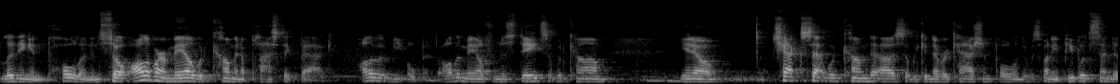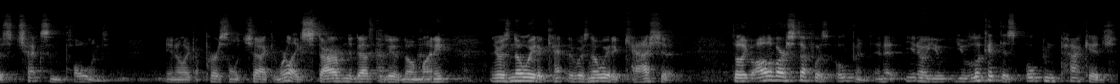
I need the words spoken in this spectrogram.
living in Poland. And so all of our mail would come in a plastic bag. All of it would be opened. All the mail from the States that would come, you know, checks that would come to us that we could never cash in Poland. It was funny. People would send us checks in Poland, you know, like a personal check. And we're like starving to death because we had no money. And there was no way to, ca- there was no way to cash it. So like all of our stuff was opened. And, it, you know, you, you look at this open package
